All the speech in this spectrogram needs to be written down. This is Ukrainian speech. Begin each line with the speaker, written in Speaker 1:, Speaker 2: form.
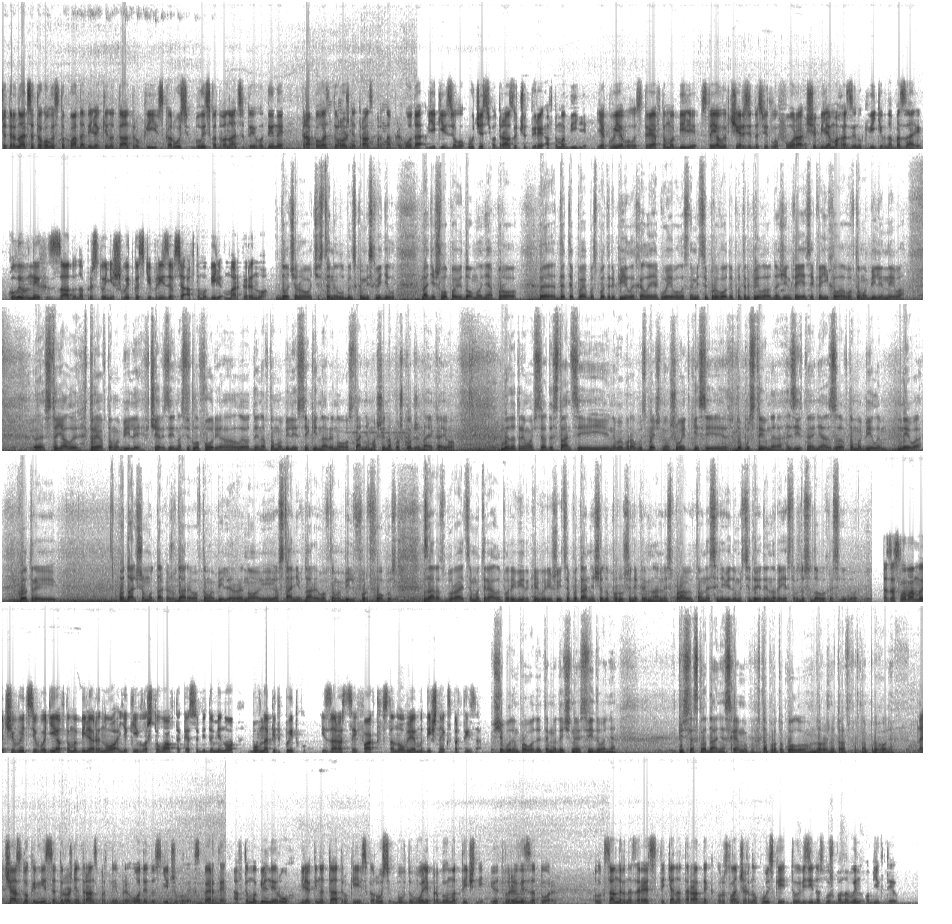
Speaker 1: 14 листопада біля кінотеатру Київська Русь близько 12 години трапилась дорожньо-транспортна пригода, в якій взяло участь одразу чотири автомобілі. Як виявилось, три автомобілі стояли в черзі до світлофора, що біля магазину квітів на базарі, коли в них ззаду на пристойній швидкості врізався автомобіль марки Рено.
Speaker 2: До чергової частини Лубенського міськвідділу надійшло повідомлення про е, ДТП без потерпілих, але як виявилось на місці пригоди, потерпіла одна жінка є, яка їхала в автомобілі Нива. Е, Стояли три автомобілі в черзі на світлофорі, але один автомобіліст, який на Рено, остання машина пошкоджена, яка його не дотримався дистанції і не вибрав безпечну швидкість і допустив на зіткнення з автомобілем Нива, котрий подальшому також вдарив автомобіль Рено і останній вдарив автомобіль Ford Focus. Зараз збираються матеріали перевірки, вирішується питання щодо порушення кримінальної справи та внесення відомості до єдиного реєстру досудових розслідувань.
Speaker 1: Та за словами очевидців, водій автомобіля Рено, який влаштував таке собі доміно, був на підпитку. І зараз цей факт встановлює медична експертиза.
Speaker 2: Ще будемо проводити медичне освідування після складання схеми та протоколу дорожньо-транспортної пригоди.
Speaker 1: На час, доки місце дорожньо-транспортної пригоди досліджували експерти, автомобільний рух біля кінотеатру Київська Русь був доволі проблематичний і утворились затори. Олександр Назарець, Тетяна Тарадник, Руслан Чернокульський, телевізійна служба новин Об'єктив.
